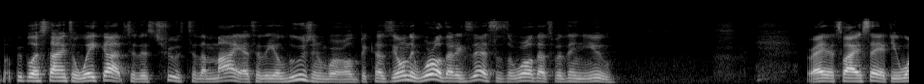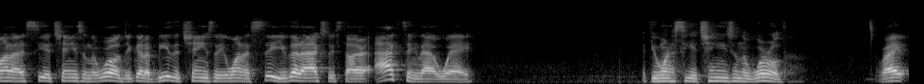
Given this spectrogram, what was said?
But people are starting to wake up to this truth, to the Maya, to the illusion world, because the only world that exists is the world that's within you. Right? That's why I say if you want to see a change in the world, you got to be the change that you want to see. You got to actually start acting that way if you want to see a change in the world. Right?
